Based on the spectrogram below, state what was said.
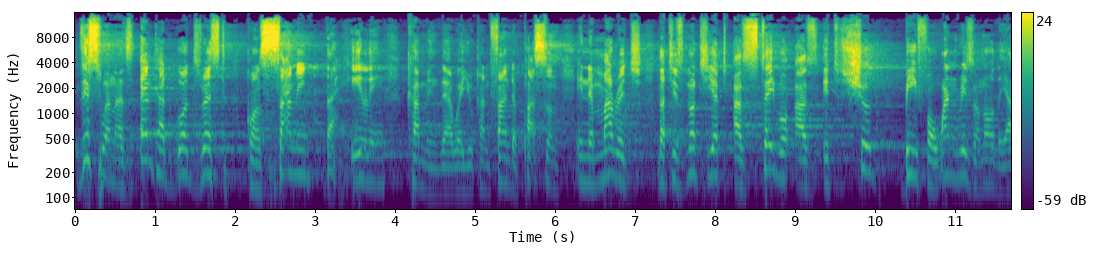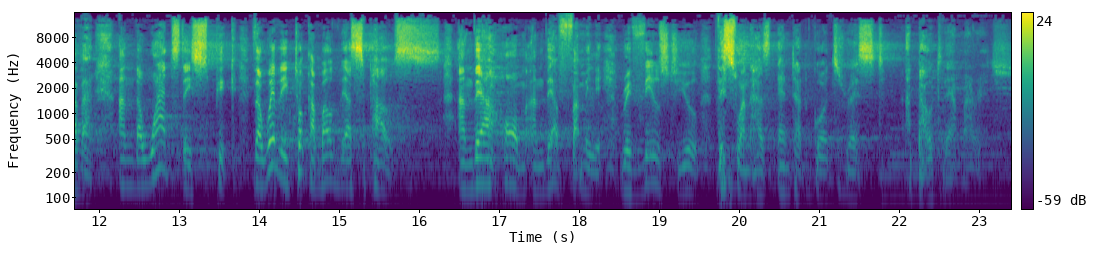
this one has entered God's rest concerning the healing coming there. Where you can find a person in a marriage that is not yet as stable as it should be for one reason or the other, and the words they speak, the way they talk about their spouse and their home and their family reveals to you this one has entered God's rest about their marriage.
